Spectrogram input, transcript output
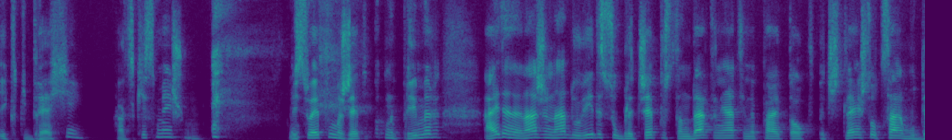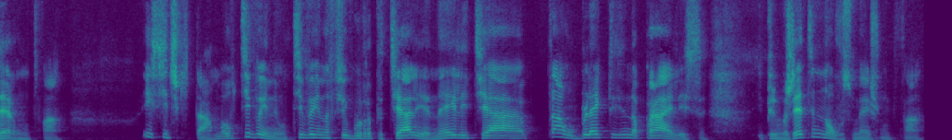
И като дрехи, адски е смешно. Мисля, ето мъжете пък, например, айде една жена дори да се облече по стандарта, няма ти направи толкова впечатление, защото сега е модерно това. И всички там. Отива и не отива и на фигурата. Тя ли е, не е ли тя, там облекли ли, направи ли се. И при мъжете е много смешно това.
